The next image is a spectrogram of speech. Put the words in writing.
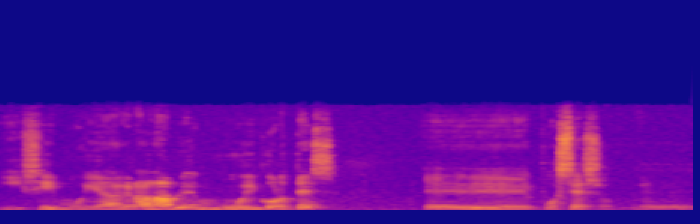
y sí, muy agradable, muy cortés, eh, pues eso, eh,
